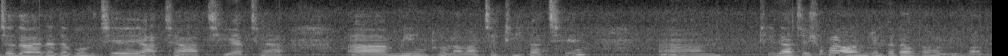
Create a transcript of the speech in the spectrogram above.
আচ্ছা দয়া দাদা বলছে আচ্ছা আছি আচ্ছা। মিউট হলাম আচ্ছা ঠিক আছে। ঠিক আছে, সবাই অন রেখে দাও তাহলে ভালো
